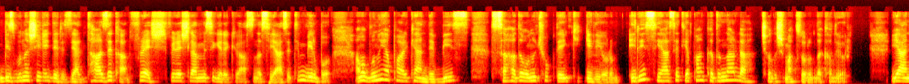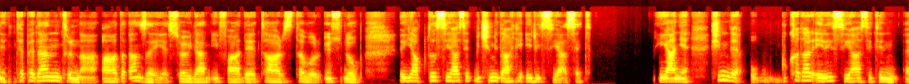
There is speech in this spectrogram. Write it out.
Biz buna şey deriz yani taze kan, fresh, freshlenmesi gerekiyor aslında siyasetin bir bu. Ama bunu yaparken de biz sahada onu çok denk geliyorum. Eril siyaset yapan kadınlarla çalışmak zorunda kalıyorum. Yani tepeden tırnağa, A'dan Z'ye söylem, ifade, tarz, tavır, üslup, e, yaptığı siyaset biçimi dahi eril siyaset. Yani şimdi bu kadar eril siyasetin, e,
